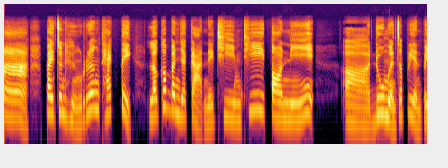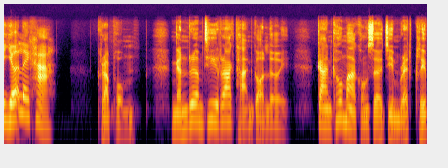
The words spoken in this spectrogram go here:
มา ไปจนถึงเรื่องแท็กติก แล้วก็บรรยากาศในทีมที่ตอนนี้เอ่อดูเหมือนจะเปลี่ยนไปเยอะเลยค่ะ ครับผม งั้นเริ่มที่รากฐานก่อนเลย การเข้ามาของเซอร์จิมเรดคลิฟ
